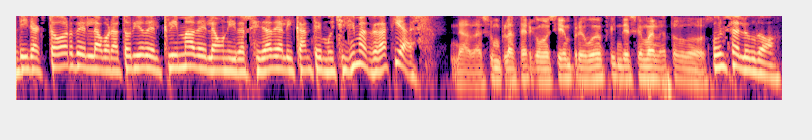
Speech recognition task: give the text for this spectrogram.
director del Laboratorio del Clima de la Universidad de Alicante, muchísimas gracias. Nada, es un placer como siempre. Buen fin de semana a todos. Un saludo.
